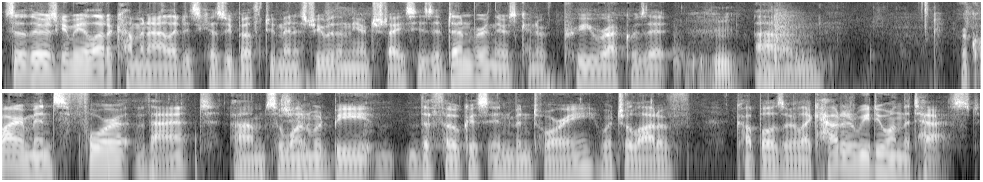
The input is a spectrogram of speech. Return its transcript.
so there's going to be a lot of commonalities because we both do ministry within the Archdiocese of Denver, and there's kind of prerequisite mm-hmm. um, requirements for that. Um, so sure. one would be the FOCCUS inventory, which a lot of couples are like, "How did we do on the test?"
